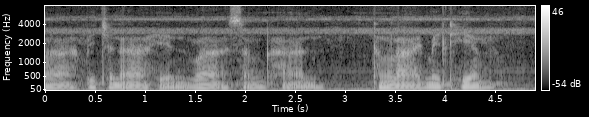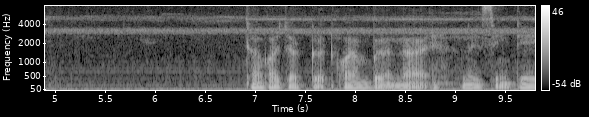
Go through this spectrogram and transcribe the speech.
มาพิจารณาเห็นว่าสังขารทั้งหลายไม่เที่ยงเขาก็จะเกิดความเบื่อหน่ายในสิ่งที่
